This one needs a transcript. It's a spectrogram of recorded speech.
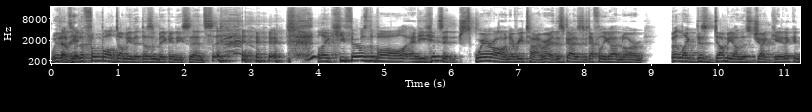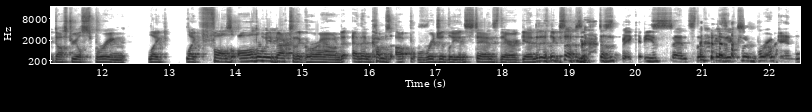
with a, of with a football dummy that doesn't make any sense. like he throws the ball and he hits it square on every time. All right, this guy's definitely got an arm, but like this dummy on this gigantic industrial spring, like like falls all the way back to the ground and then comes up rigidly and stands there again. It like, doesn't, doesn't make any sense. The physics are broken.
